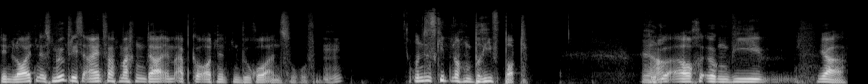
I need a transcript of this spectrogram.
den Leuten es möglichst einfach machen, da im Abgeordnetenbüro anzurufen. Mhm. Und es gibt noch einen Briefbot, wo du Ja. auch irgendwie, ja,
